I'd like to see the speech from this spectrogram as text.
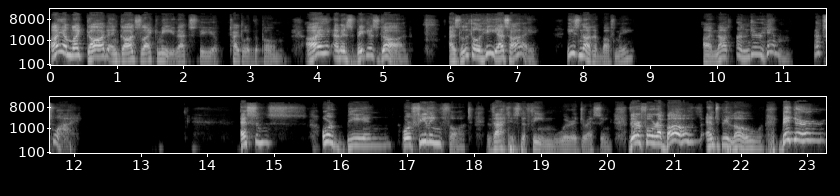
I am like God and God's like me. That's the uh, title of the poem. I am as big as God, as little he as I. He's not above me. I'm not under him. That's why. Essence or being or feeling thought, that is the theme we're addressing. Therefore, above and below, bigger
